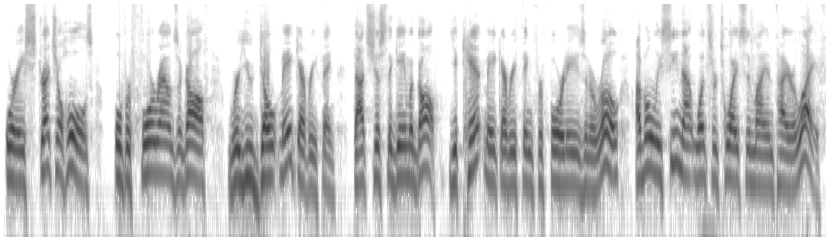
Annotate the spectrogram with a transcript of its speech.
or a stretch of holes over four rounds of golf where you don't make everything. That's just the game of golf. You can't make everything for four days in a row. I've only seen that once or twice in my entire life.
